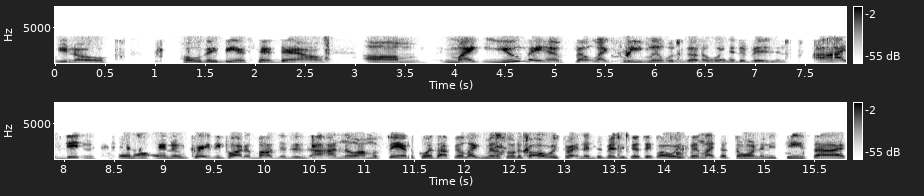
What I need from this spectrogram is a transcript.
you know Jose being sent down um, Mike, you may have felt like Cleveland was going to win the division. I didn't, and I, and the crazy part about this is I know I'm a fan. Of course, I feel like Minnesota can always threaten the division because they've always been like a thorn in the team's side.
